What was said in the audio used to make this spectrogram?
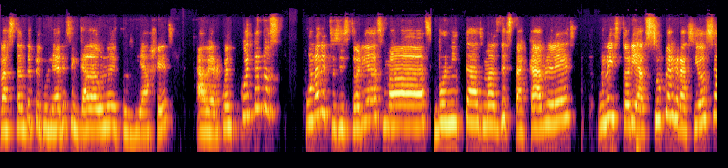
bastante peculiares en cada uno de tus viajes, a ver, cuéntanos una de tus historias más bonitas, más destacables, una historia súper graciosa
